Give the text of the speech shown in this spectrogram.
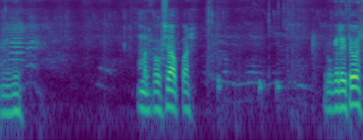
นี่มันเขากระสอบก่อนดูกันเลยทุกคน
